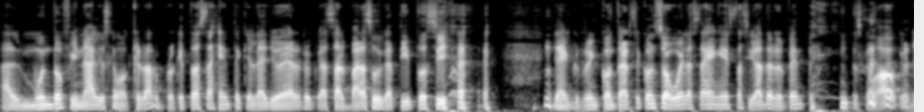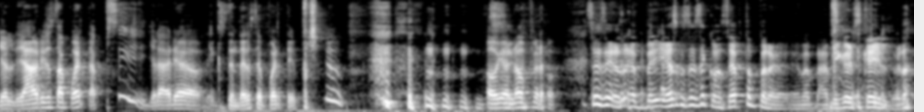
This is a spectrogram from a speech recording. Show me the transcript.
al mundo final y es como, qué raro, porque toda esta gente que le ayudaron a salvar a sus gatitos y ya reencontrarse con su abuela está en esta ciudad de repente. Y es como, oh, yo ya abrí esta puerta, sí, yo le habría extender este puente. Obvio no, pero... Sí, sí, es, que es ese concepto, pero a bigger scale, ¿verdad?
